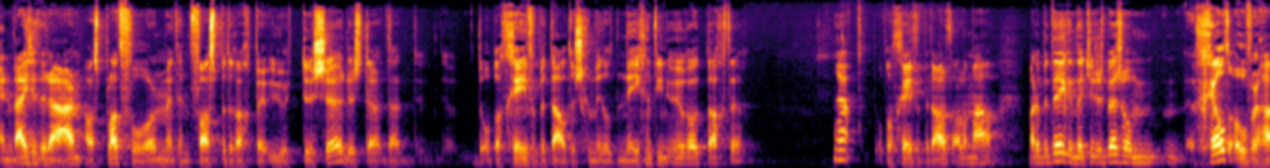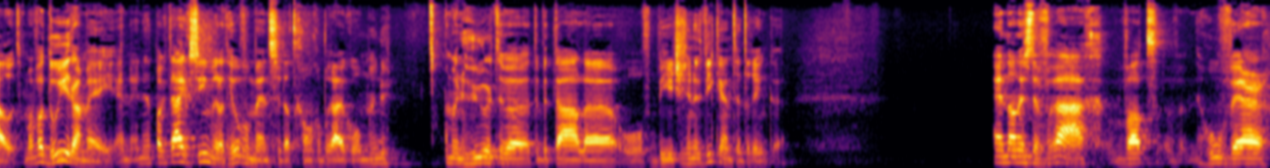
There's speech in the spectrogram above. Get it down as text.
En wij zitten daar als platform met een vast bedrag per uur tussen. Dus da- de opdrachtgever betaalt dus gemiddeld 19,80 euro. Ja. De opdrachtgever betaalt het allemaal. Maar dat betekent dat je dus best wel geld overhoudt. Maar wat doe je daarmee? En, en in de praktijk zien we dat heel veel mensen dat gewoon gebruiken om hun om een huur te, te betalen of biertjes in het weekend te drinken. En dan is de vraag, wat, hoe ver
